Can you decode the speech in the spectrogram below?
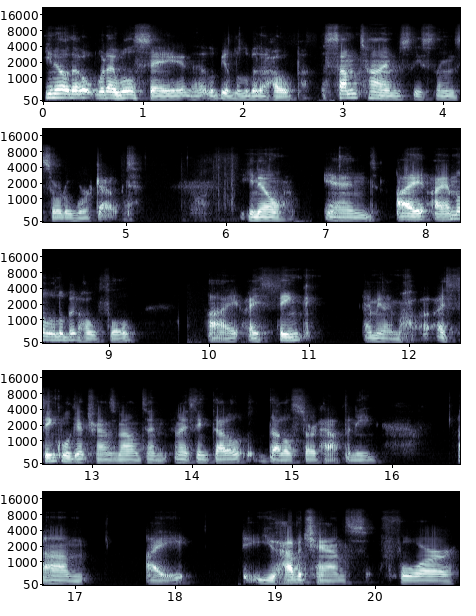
You know, though, what I will say, and it'll be a little bit of hope, sometimes these things sort of work out. You know, and I I am a little bit hopeful. I I think I mean, I'm I think we'll get Trans Mountain, and I think that'll that'll start happening. Um, I you have a chance for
